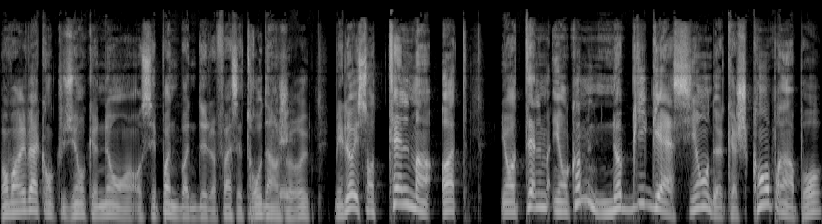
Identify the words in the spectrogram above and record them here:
On va arriver à la conclusion que non, c'est pas une bonne idée de le faire, c'est trop dangereux. Mais là, ils sont tellement hot, ils ont, tellement, ils ont comme une obligation de, que je comprends pas.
